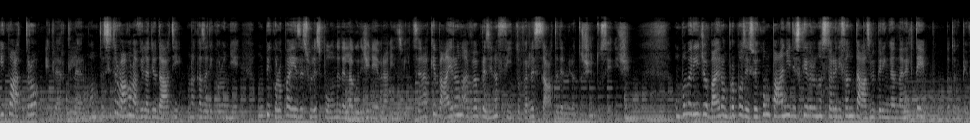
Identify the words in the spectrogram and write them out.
I quattro, e Claire Claremont, si trovavano a Villa Diodati, una casa di Cologne, un piccolo paese sulle sponde del lago di Ginevra, in Svizzera, che Byron aveva preso in affitto per l'estate del 1816. Un pomeriggio Byron propose ai suoi compagni di scrivere una storia di fantasmi per ingannare il tempo, dato che pioveva.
